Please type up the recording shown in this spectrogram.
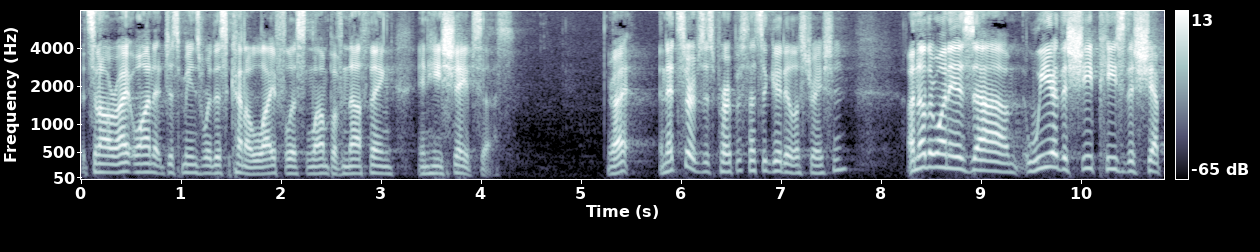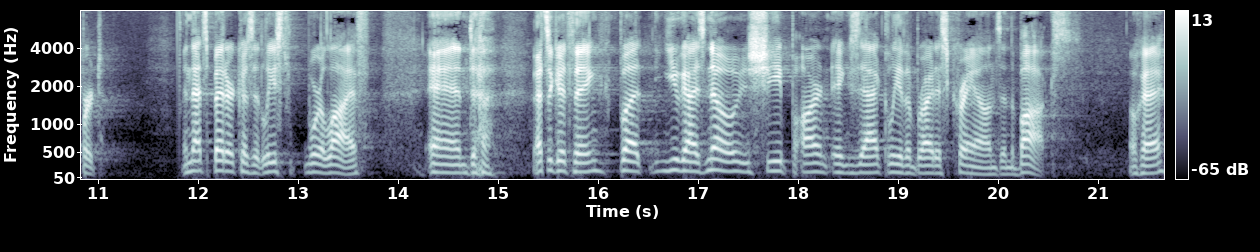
it's an all right one. It just means we're this kind of lifeless lump of nothing and He shapes us. Right? And that serves His purpose. That's a good illustration. Another one is um, we are the sheep, He's the shepherd. And that's better because at least we're alive. And, uh, that's a good thing, but you guys know sheep aren't exactly the brightest crayons in the box, okay?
